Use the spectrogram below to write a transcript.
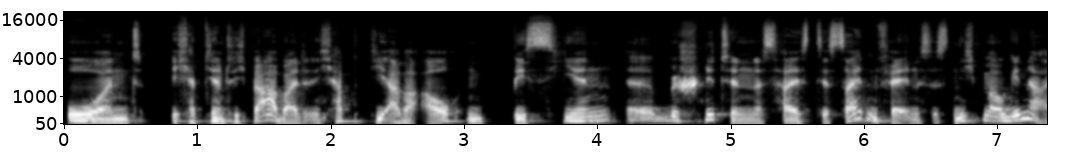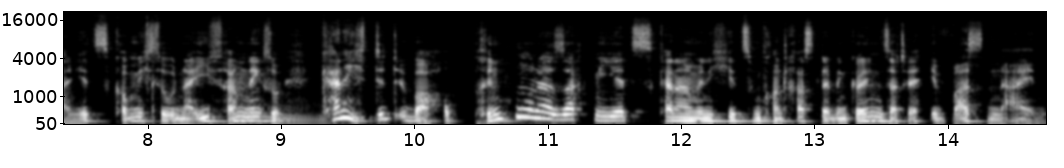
Und ich habe die natürlich bearbeitet. Ich habe die aber auch ein bisschen äh, beschnitten. Das heißt, das Seitenverhältnis ist nicht mehr original. Jetzt komme ich so naiv dran und denke so, Hm. kann ich das überhaupt printen oder sagt mir jetzt, keine Ahnung, wenn ich hier zum Kontrastlab in Köln gesagt hätte, hey, was? Nein.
